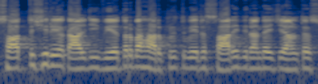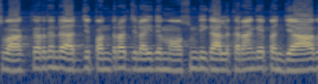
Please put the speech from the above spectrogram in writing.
ਸਤਿ ਸ਼੍ਰੀ ਅਕਾਲ ਜੀ ਵੇਦਰ ਬਾ ਹਰਪ੍ਰੀਤ ਵੀਰ ਸਾਰੇ ਵੀਰਾਂ ਦੇ ਚੈਨਲ ਤੇ ਸਵਾਗਤ ਕਰਦੇ ਹਾਂ ਅੱਜ 15 ਜੁਲਾਈ ਦੇ ਮੌਸਮ ਦੀ ਗੱਲ ਕਰਾਂਗੇ। ਪੰਜਾਬ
